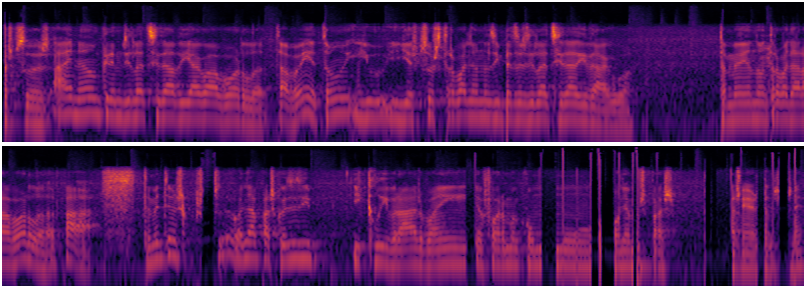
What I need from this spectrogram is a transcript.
mais pessoas, ai não, queremos eletricidade e água à borla. Está bem, então, e, e as pessoas que trabalham nas empresas de eletricidade e de água? Também andam a trabalhar à borla? Pá, também temos que olhar para as coisas e equilibrar bem a forma como olhamos para as, as merdas, né?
